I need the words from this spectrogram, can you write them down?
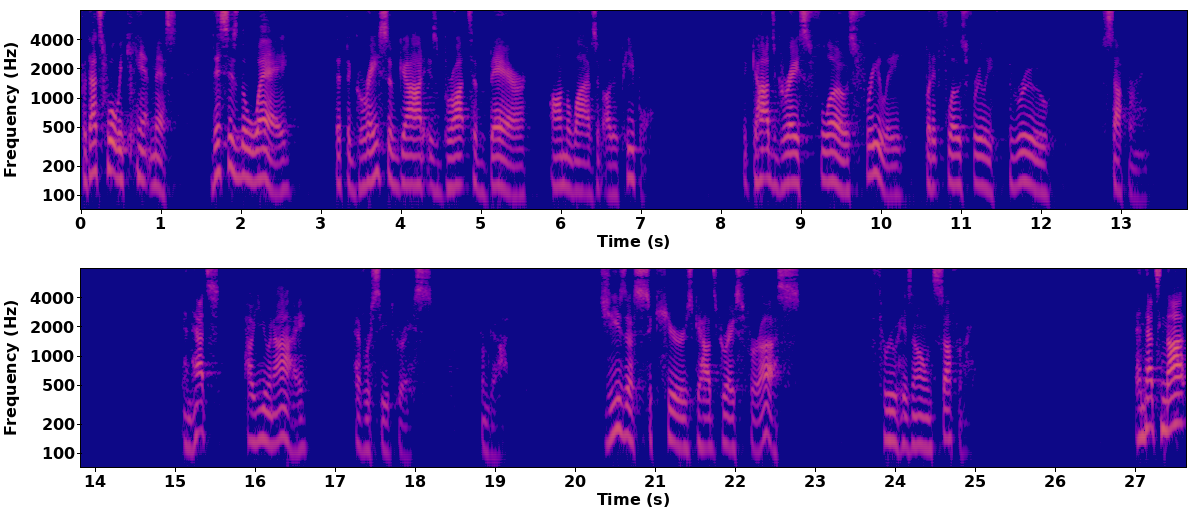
But that's what we can't miss. This is the way that the grace of God is brought to bear on the lives of other people. That God's grace flows freely, but it flows freely through suffering. And that's how you and I have received grace from God. Jesus secures God's grace for us through his own suffering. And that's not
